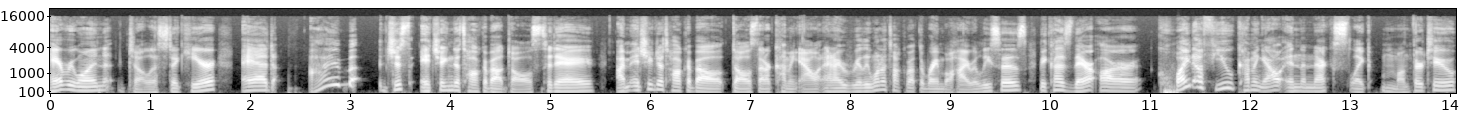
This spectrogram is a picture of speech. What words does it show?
Hey everyone, Dollistic here, and I'm just itching to talk about dolls today. I'm itching to talk about dolls that are coming out, and I really want to talk about the Rainbow High releases because there are quite a few coming out in the next like month or two,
